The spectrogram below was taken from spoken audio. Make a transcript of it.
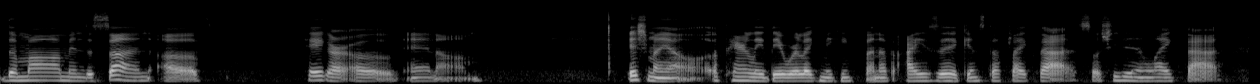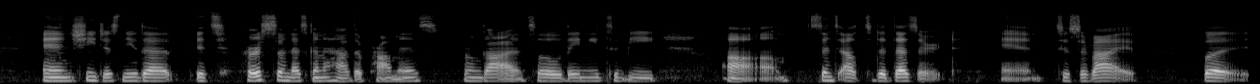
the mom and the son of Hagar of and um, Ishmael, apparently they were like making fun of Isaac and stuff like that. So she didn't like that. And she just knew that it's her son that's going to have the promise from God. So they need to be um, sent out to the desert and to survive. But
